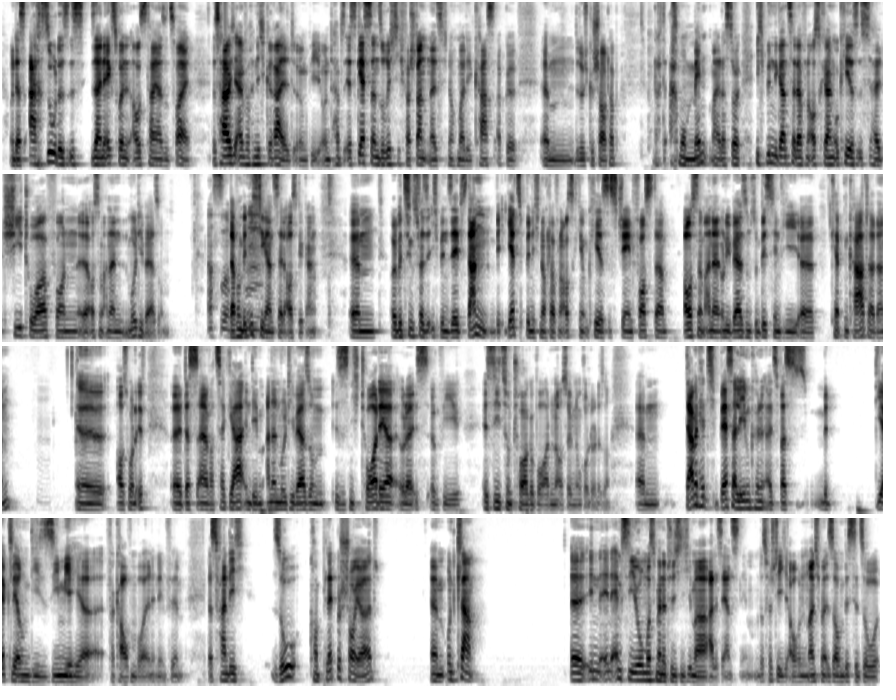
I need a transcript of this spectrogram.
Und das, ach so, das ist seine Ex-Freundin aus Teil 2 das habe ich einfach nicht gerallt irgendwie und habe es erst gestern so richtig verstanden, als ich nochmal den Cast abge, ähm, durchgeschaut habe. Und dachte, ach Moment mal, das soll. Ich bin die ganze Zeit davon ausgegangen, okay, das ist halt Cheetor von äh, aus einem anderen Multiversum. Ach so. Davon bin hm. ich die ganze Zeit ausgegangen. Ähm, oder beziehungsweise ich bin selbst dann, jetzt bin ich noch davon ausgegangen, okay, das ist Jane Foster aus einem anderen Universum, so ein bisschen wie äh, Captain Carter dann äh, aus What If äh, dass es einfach zeigt, ja, in dem anderen Multiversum ist es nicht Thor der oder ist irgendwie, ist sie zum Tor geworden aus irgendeinem Grund oder so. Ähm, damit hätte ich besser leben können, als was mit die Erklärung, die sie mir hier verkaufen wollen in dem Film. Das fand ich so komplett bescheuert. Ähm, und klar, äh, in, in MCU muss man natürlich nicht immer alles ernst nehmen. Das verstehe ich auch. Und manchmal ist es auch ein bisschen so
